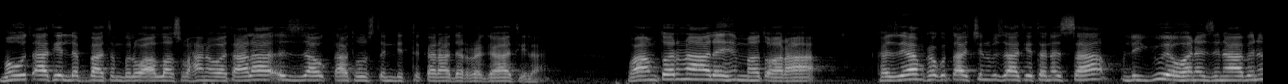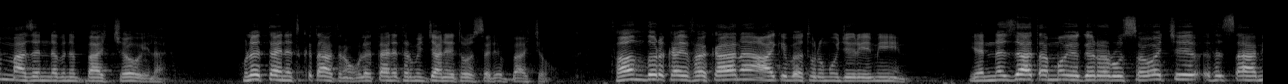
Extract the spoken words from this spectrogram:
መውጣት የለባትም ብሎ አላህ ስብሓነ ወተላ እዛ ውቅጣቱ ውስጥ እንድትቀር አደረጋት ይላል። ወአምጦርና አለይህም መጦራ ከዚያም ከቁጣችን ብዛት የተነሳ ልዩ የሆነ ዝናብንም አዘነብንባቸው ይላል። ሁለት አይነት ቅጣት ነው ሁለት አይነት እርምጃ ነው የተወሰደባቸው። ፈንظር ከይፈ ካነ አቂበቱ ልሙጅሪሚን የነዛ ጠመው የገረሩት ሰዎች ፍጻሜ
